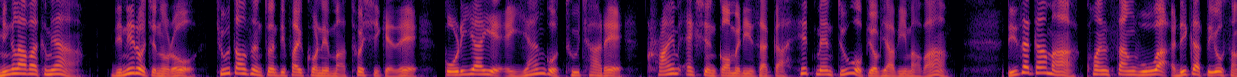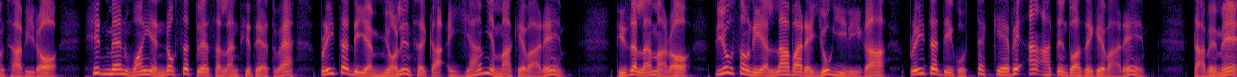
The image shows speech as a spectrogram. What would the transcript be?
မင်္ဂလာပါခင်ဗျာဒီနေ့တော့ကျွန်တော်တို့2025ခုနှစ်မှာထွက်ရှိခဲ့တဲ့ကိုရီးယားရဲ့အရန်ကိုထူးခြားတဲ့ crime action comedy ဇာတ်ကား Hitman 2ကိုပြောပြပေးမှာပါဒီဇာတ်ကားမှာခွန်ဆန်ဝူကအဓိကတရုပ်ဆောင်ချပြီးတော့ Hitman 1ရဲ့နောက်ဆက်တွဲဇာတ်လမ်းဖြစ်တဲ့အတွက်ပရိသတ်တွေရဲ့မျှော်လင့်ချက်ကအရန်မြင့်မားခဲ့ပါတယ်ဒီဇက်လန်မှာတော့တရုတ်ဆောင်တွေရဲ့လှပတဲ့ရုပ်ရည်တွေကပရိသတ်တွေကိုတက်ကယ်ပဲအံ့အားသင့်သွားစေခဲ့ပါတယ်။ ဒါပေမဲ့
